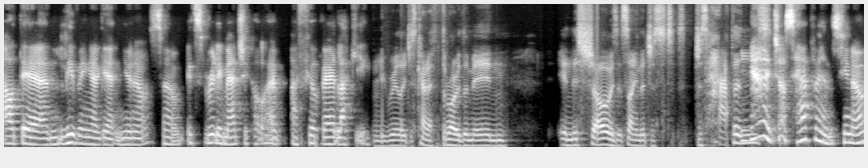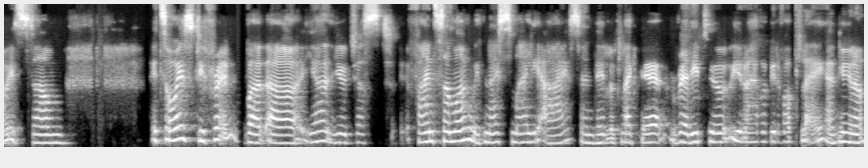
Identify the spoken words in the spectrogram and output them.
out there and living again you know? So it's really magical. I, I feel very lucky. And you really just kind of throw them in in this show? Is it something that just just happens? Yeah it just happens you know it's um it's always different but uh yeah you just find someone with nice smiley eyes and they look like they're ready to you know have a bit of a play and you know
